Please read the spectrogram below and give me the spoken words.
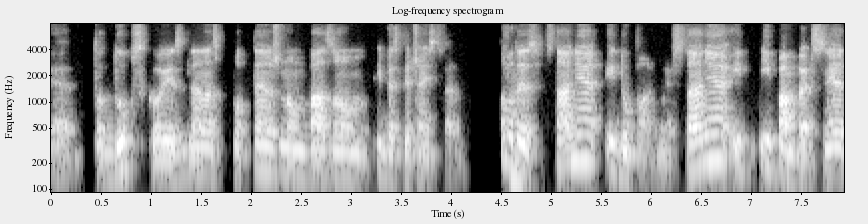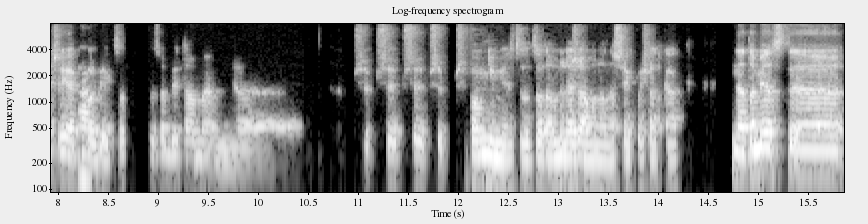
e, to dubsko jest dla nas potężną bazą i bezpieczeństwem. No bo to jest wstanie i dupa, nie? Wstanie i, i pampers, nie? Czy jakkolwiek, co, co sobie tam e, przy, przy, przy, przy, przypomnimy, co, co tam leżało na naszych pośladkach. Natomiast e,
